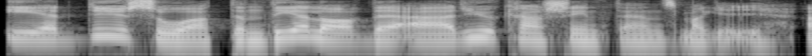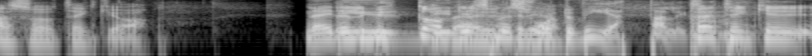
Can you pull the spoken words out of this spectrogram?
är det ju så att en del av det är ju kanske inte ens magi. Alltså, tänker jag. Nej, det är eller ju mycket det, av är det det är som är svårt det. att veta. För Liksom. jag tänker,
